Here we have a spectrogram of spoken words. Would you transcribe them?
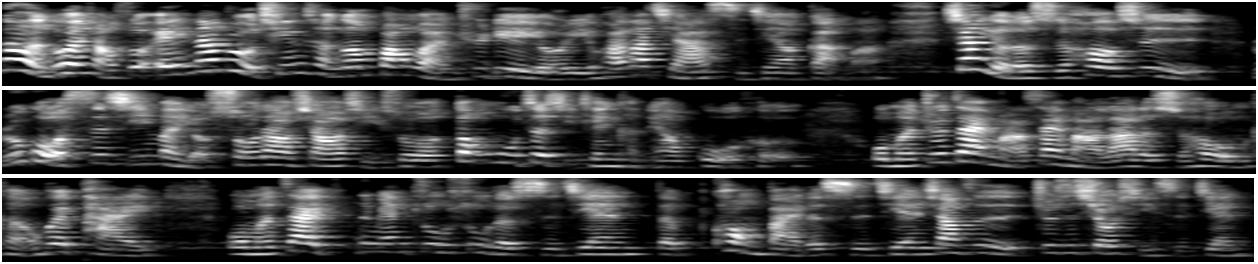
那很多人想说，哎，那如果清晨跟傍晚去猎游的话，那其他时间要干嘛？像有的时候是，如果司机们有收到消息说动物这几天可能要过河，我们就在马赛马拉的时候，我们可能会排我们在那边住宿的时间的空白的时间，像是就是休息时间，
